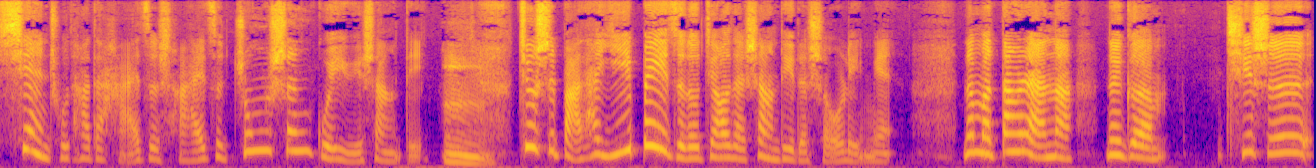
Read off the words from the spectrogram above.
献出他的孩子，孩子终身归于上帝。嗯就是把他一辈子都交在上帝的手里面。那么当然呢，那个其实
